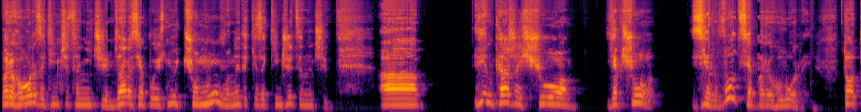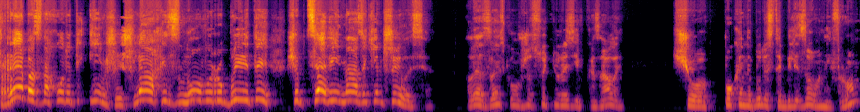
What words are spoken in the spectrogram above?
переговори закінчаться нічим. Зараз я поясню, чому вони таки закінчаться нічим. А, він каже, що якщо зірвуться переговори, то треба знаходити інший шлях і знову робити, щоб ця війна закінчилася. Але Зеленському вже сотню разів казали, що поки не буде стабілізований фронт,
